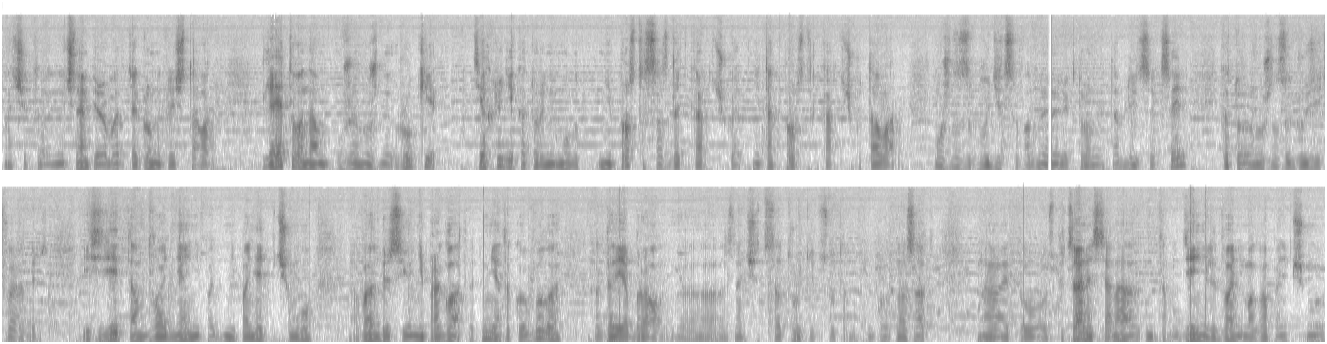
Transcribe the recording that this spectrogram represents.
значит, начинаем перерабатывать огромное количество товаров. Для этого нам уже нужны руки тех людей, которые не могут не просто создать карточку, это не так просто, карточку товара. Можно заблудиться в одной электронной таблице Excel, которую нужно загрузить в Wildberries, и сидеть там два дня, не, не понять, почему Wildberries ее не проглатывает. У меня такое было, когда я брал, э, значит, сотрудницу там год назад на эту специальность, она там, день или два не могла понять, почему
